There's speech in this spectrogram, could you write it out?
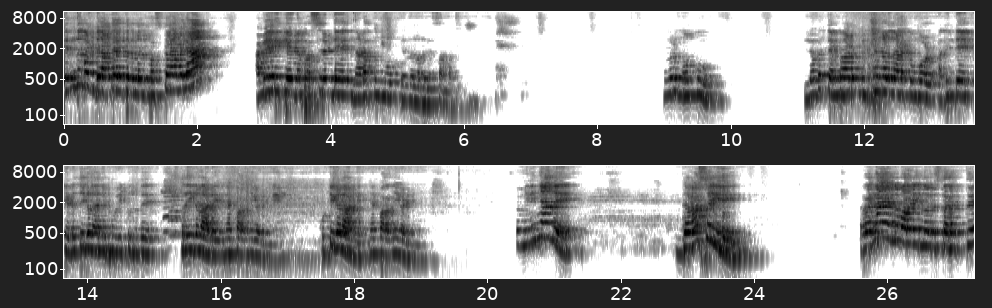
എന്തുകൊണ്ട് അത്തരത്തിലുള്ള പ്രസ്താവന അമേരിക്കയുടെ പ്രസിഡന്റ് നടത്തുന്നു എന്നുള്ളതിനെ സംബന്ധിച്ച്. നിങ്ങൾ നോക്കൂ. ലോകത്തെമ്പാടും യുദ്ധങ്ങൾ നടക്കുമ്പോൾ അതിന്റെ കെടുതികൾ അനുഭവിക്കുന്നത് സ്ത്രീകളാണ് ഞാൻ പറഞ്ഞു കഴിഞ്ഞു. കുട്ടികളാണ് ഞാൻ പറഞ്ഞു കഴിഞ്ഞു. ഇപ്പൊ മിനിഞ്ഞാന്ന് ഗാസയിലെ റന എന്ന് പറയുന്ന ഒരു സ്ഥലത്ത്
